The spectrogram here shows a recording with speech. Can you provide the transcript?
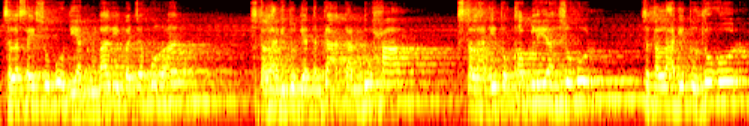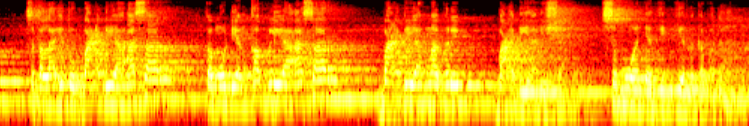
Selesai subuh dia kembali baca Quran. Setelah itu dia tegakkan duha setelah itu qabliyah zuhur, setelah itu zuhur, setelah itu ba'diyah asar, kemudian qabliyah asar, ba'diyah maghrib, ba'diyah isya. Semuanya zikir kepada Allah.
